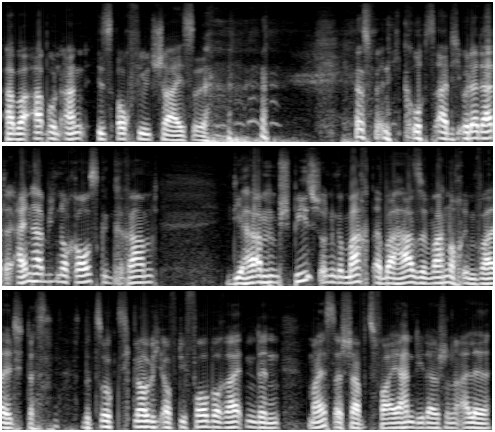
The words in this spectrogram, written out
aber ab und an ist auch viel Scheiße. das finde ich großartig. Oder da hat, einen habe ich noch rausgekramt. Die haben Spieß schon gemacht, aber Hase war noch im Wald. Das bezog sich, glaube ich, auf die vorbereitenden Meisterschaftsfeiern, die da schon alle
